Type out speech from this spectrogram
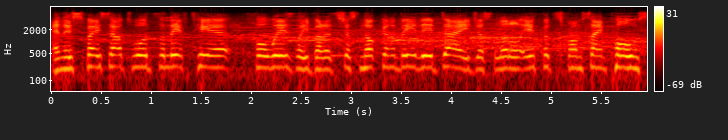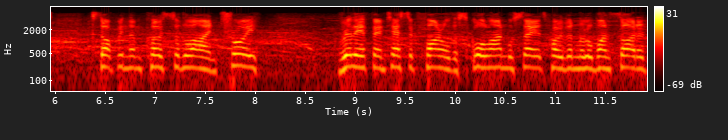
And there's space out towards the left here for Wesley, but it's just not going to be their day. Just little efforts from St. Paul's stopping them close to the line. Troy, really a fantastic final. The scoreline will say it's probably been a little one-sided.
